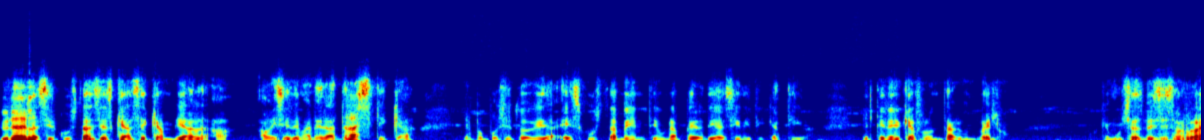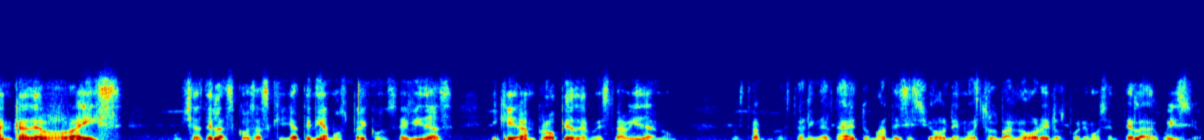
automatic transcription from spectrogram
Y una de las circunstancias que hace cambiar a, veces de manera drástica el propósito de vida es justamente una pérdida significativa, el tener que afrontar un duelo, que muchas veces arranca de raíz muchas de las cosas que ya teníamos preconcebidas y que eran propias de nuestra vida, ¿no? Nuestra, nuestra libertad de tomar decisiones, nuestros valores los ponemos en tela de juicio,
